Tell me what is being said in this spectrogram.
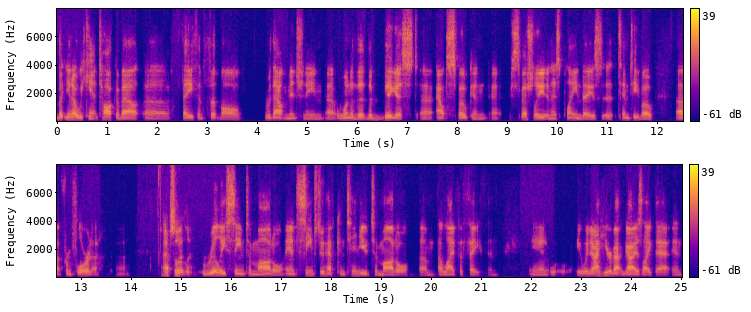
But, you know, we can't talk about uh, faith and football without mentioning uh, one of the the biggest uh, outspoken, uh, especially in his playing days, uh, Tim Tebow uh, from Florida. Uh, Absolutely, really seemed to model and seems to have continued to model um, a life of faith and. And when I hear about guys like that, and,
